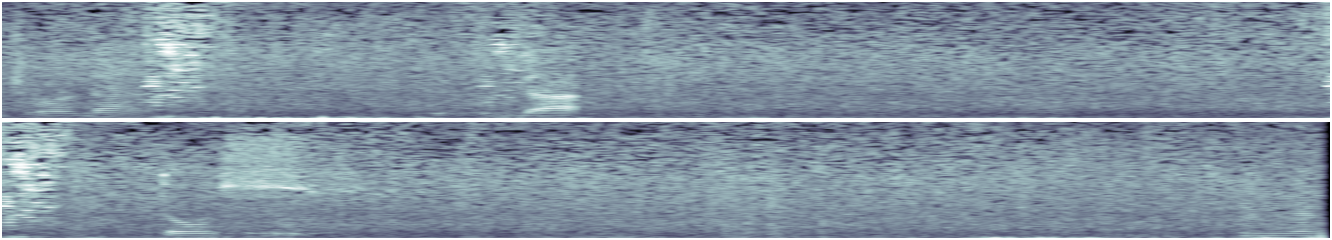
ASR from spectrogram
Need to learn that. That. Those. And then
